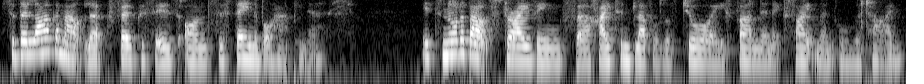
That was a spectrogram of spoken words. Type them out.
So the Lagom outlook focuses on sustainable happiness. It's not about striving for heightened levels of joy, fun, and excitement all the time.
